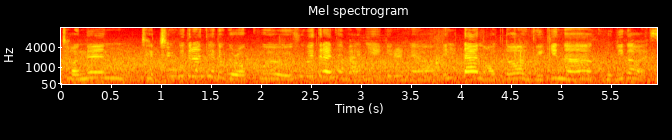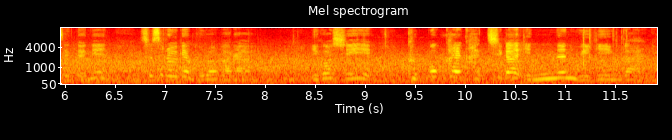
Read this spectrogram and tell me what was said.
저는 제 친구들한테도 그렇고 후배들한테 많이 얘기를 해요. 일단 어떤 위기나 고비가 왔을 때는 스스로에게 물어봐라. 이것이 극복할 가치가 있는 위기인가 아닌가.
